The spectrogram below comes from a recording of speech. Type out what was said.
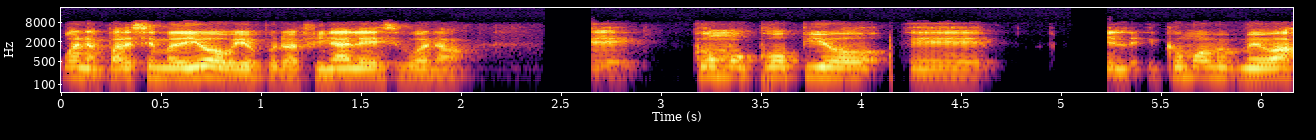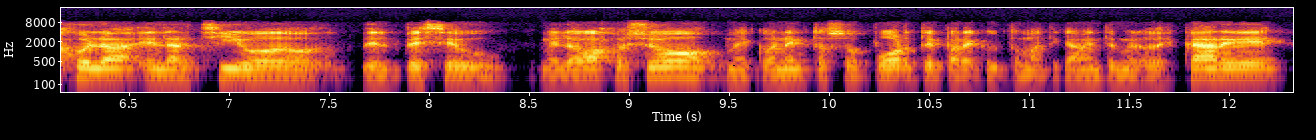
bueno, parece medio obvio, pero al final es, bueno, eh, ¿cómo copio, eh, cómo me bajo el archivo del PCU? ¿Me lo bajo yo? ¿Me conecto a soporte para que automáticamente me lo descargue?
